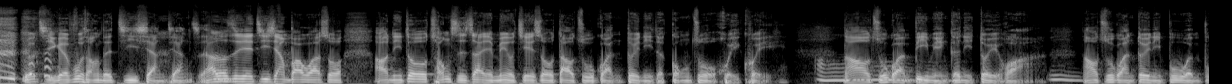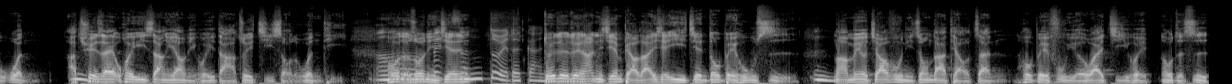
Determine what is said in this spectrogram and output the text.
有几个不同的迹象这样子。他说这些迹象包括说啊，你都从此再也没有接收到主管对你的工作回馈。然后主管避免跟你对话，然后主管对你不闻不问。啊，却在会议上要你回答最棘手的问题，或者说你今天针对的感觉，对对对，然后你今天表达一些意见都被忽视，嗯，那没有交付你重大挑战，或被赋予额外机会，或者是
